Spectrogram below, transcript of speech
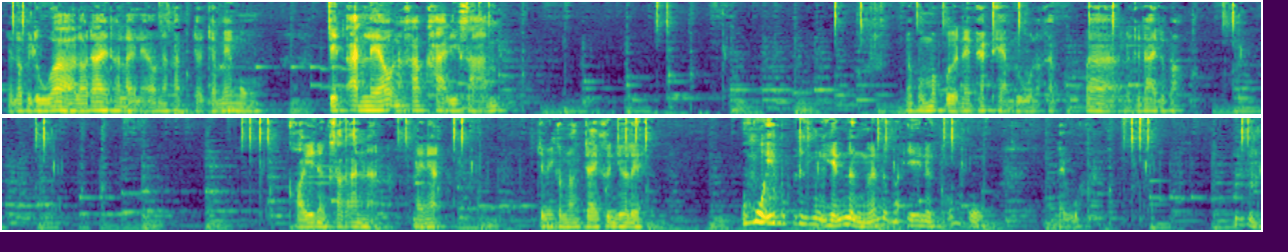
เดี๋ยวเราไปดูว่าเราได้เท่าไหร่แล้วนะครับ เดี๋ยวจะไม่งงเจ็ดอันแล้วนะครับ ขาดอีกสามเดี๋ยวผมมาเปิดในแพ็คแถมดูนะครับ ว่าเราจะได้หรือเปล่า ขออีกหนึ่งสักอันน่ะในเนี้ย จะมีกำลังใจขึ้นเยอะเลย โอ้โหเอบวกหนึ่งเห็นหนึ่งแล้วดูว่าเอหนึ่งโอ้โหอะไรวะอื้อหือ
